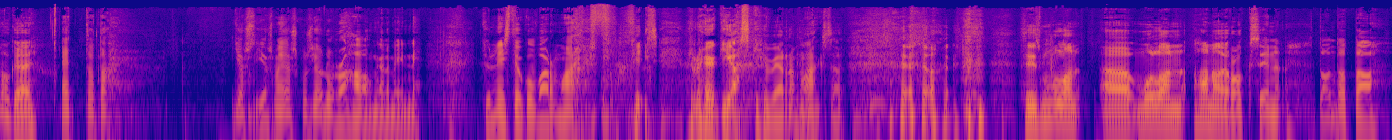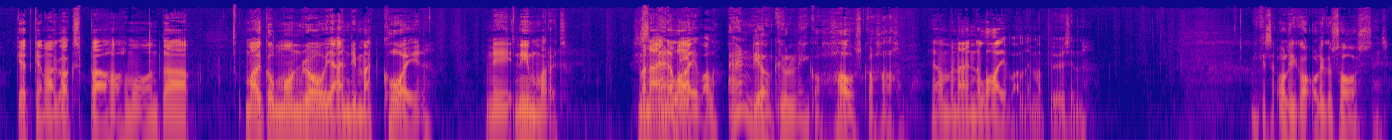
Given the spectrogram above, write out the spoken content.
Okei. Okay. tota, jos, jos mä joskus joudun rahaongelmiin, niin kyllä niistä joku varmaan viisi röökiaskin verran maksaa. Siis mulla on, äh, mulla on Hanoi Rocksin ton tota, ketkä nämä kaksi päähahmoa on tää Michael Monroe ja Andy McCoyn, niin nimmarit. Mä Siis näin ne Andy- laivalla. Andy on kyllä niinku hauska hahmo. Ja mä näin ne laivalla, niin mä pyysin ne. Mikä se, oliko, oliko soosseissa?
